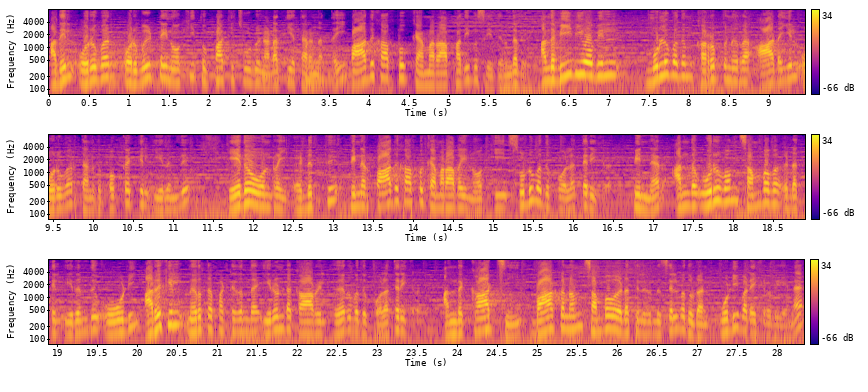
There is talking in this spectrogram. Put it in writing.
அதில் ஒருவர் ஒரு வீட்டை நோக்கி துப்பாக்கிச் சூடு நடத்திய தருணத்தை பாதுகாப்பு கேமரா பதிவு செய்திருந்தது. அந்த வீடியோவில் முழுவதும் கருப்பு நிற ஆடையில் ஒருவர் தனது பொக்கத்தில் இருந்து ஏதோ ஒன்றை எடுத்து பின்னர் பாதுகாப்பு கேமராவை நோக்கி சுடுவது போல தெரிகிறது. பின்னர் அந்த உருவம் சம்பவ இடத்தில் இருந்து ஓடி அருகில் நிறுத்தப்பட்டிருந்த இருண்ட காரில் ஏறுவது போல தெரிகிறது. அந்த காட்சி வாகனம் சம்பவ இடத்திலிருந்து செல்வதுடன் முடிவடைகிறது என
